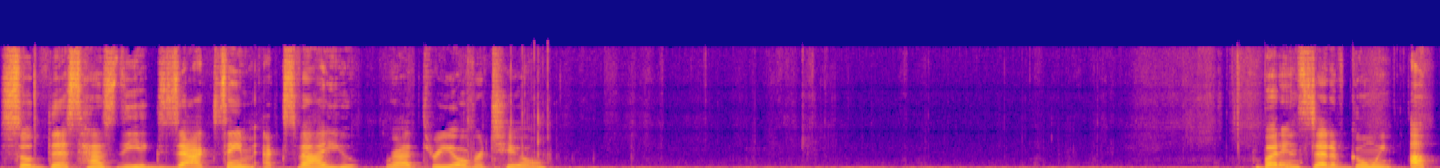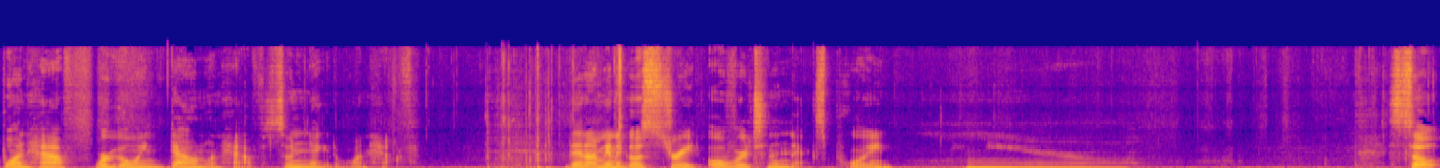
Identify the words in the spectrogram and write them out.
So this has the exact same x value, rad 3 over 2. But instead of going up one half, we're going down one half, so negative one half. Then I'm going to go straight over to the next point. So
